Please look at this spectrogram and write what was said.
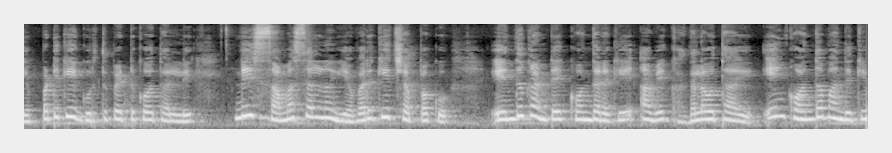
ఎప్పటికీ గుర్తుపెట్టుకో తల్లి. నీ సమస్యలను ఎవరికీ చెప్పకు. ఎందుకంటే కొందరికి అవి కథలవుతాయి ఇంకొంతమందికి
